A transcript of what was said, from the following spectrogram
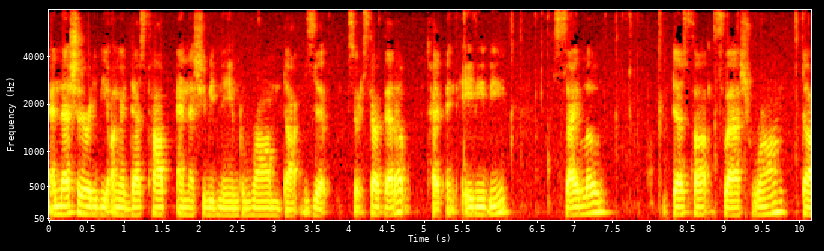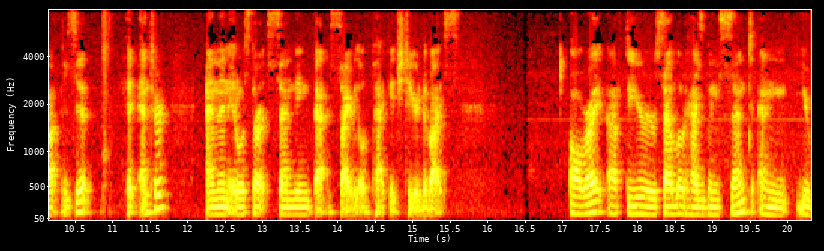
and that should already be on your desktop, and that should be named rom.zip. So to start that up, type in adb sideload desktop slash rom zip, hit enter, and then it'll start sending that sideload package to your device. Alright, after your sideload has been sent and your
